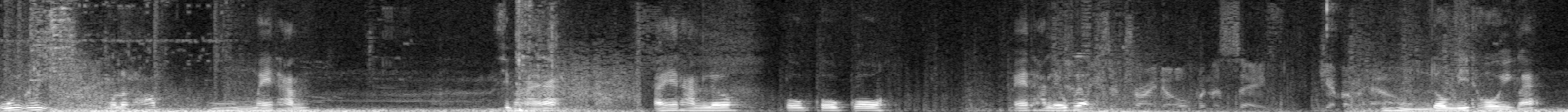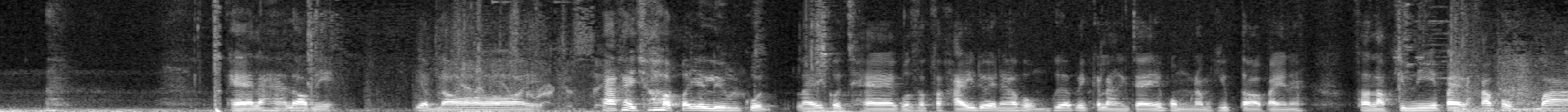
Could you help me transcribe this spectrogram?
อุ้ยอุ้ยโมโลท็อปไม่ทันชิบหายแล้วไปให้ทันเร็วโกโกโกไปให้ทันเร็วเพื่อนโดนวีโทอีกแล้ว แพ้แล้วฮะรอบนี้ เรียบร้อย ถ้าใครชอบก็อย่าลืมกดไลค์กดแชร์กด subscribe ด้วยนะครับผมเพื่อเป็นกำลังใจให้ผมนำคลิปต่อไปนะสำหรับคลิปนี้ไปแล้วครับผมบา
